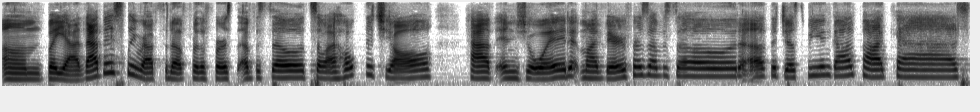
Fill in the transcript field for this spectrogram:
Um, but yeah, that basically wraps it up for the first episode. So I hope that y'all have enjoyed my very first episode of the Just and God podcast.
